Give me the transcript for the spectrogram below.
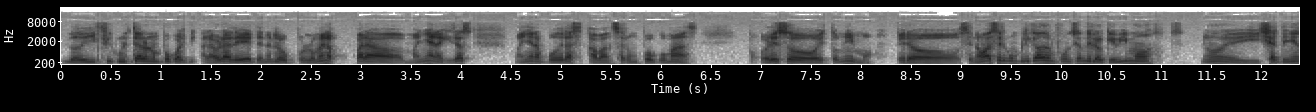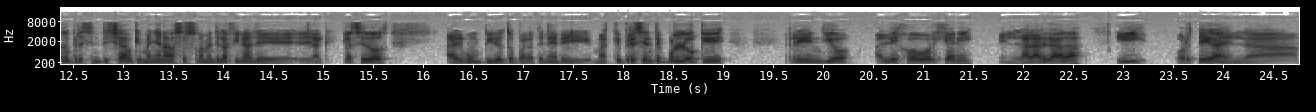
lo, dificultaron un poco a la hora de tenerlo, por lo menos para mañana, quizás mañana podrás avanzar un poco más por eso esto mismo, pero se nos va a hacer complicado en función de lo que vimos, ¿no? Y ya teniendo presente ya que mañana va a ser solamente la final de, la clase 2, algún piloto para tener eh, más que presente, por lo que rindió Alejo Borgiani en la largada y Ortega en la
